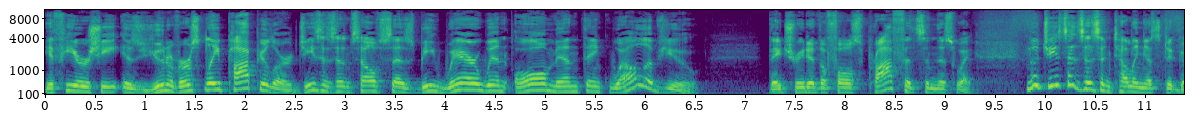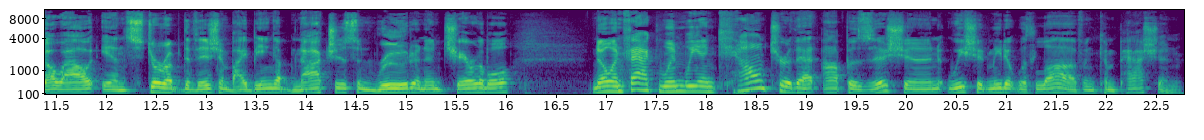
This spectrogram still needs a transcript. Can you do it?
If he or she is universally popular. Jesus himself says, Beware when all men think well of you. They treated the false prophets in this way. No, Jesus isn't telling us to go out and stir up division by being obnoxious and rude and uncharitable. No, in fact, when we encounter that opposition, we should meet it with love and compassion.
